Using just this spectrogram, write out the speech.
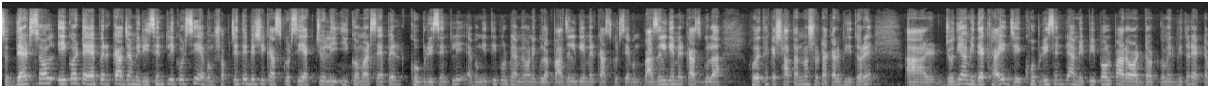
সো দ্যাটস অল এই কয়টা অ্যাপের কাজ আমি রিসেন্টলি করছি এবং সবচেয়ে বেশি কাজ করছি অ্যাকচুয়ালি ই কমার্স অ্যাপের খুব রিসেন্টলি এবং ইতিপূর্বে আমি অনেকগুলো পাজেল গেমের কাজ করছি এবং পাজেল গেমের কাজগুলো হয়ে থাকে সাতান্নশো টাকার ভিতরে। আর যদি আমি দেখাই যে খুব রিসেন্টলি আমি পিপল পাওয়ার ডট কমের ভিতরে একটা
